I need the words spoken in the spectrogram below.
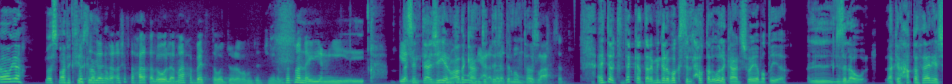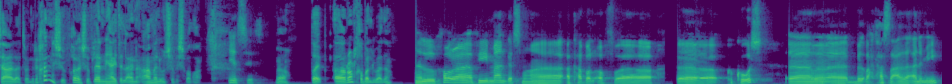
oh yeah بس ما في كثير كلام. شفت الحلقة الأولى ما حبيت التوجه للمنتجين. بس أتمنى يعني يعني بس انتاجيا وهذا كان جدا جدا ممتاز. أنت تتذكر ترى Megalo Box الحلقة الأولى كانت شوية بطيئة الجزء الأول. لكن الحلقة الثانية شالت ما خلينا نشوف خلينا نشوف لين نهاية العمل ونشوف إيش وضعها yes yes آه. طيب آه نروح الخبر اللي بعده. الخبر في مانجا اسمها A Couple of Cuckoos راح تحصل على انمي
